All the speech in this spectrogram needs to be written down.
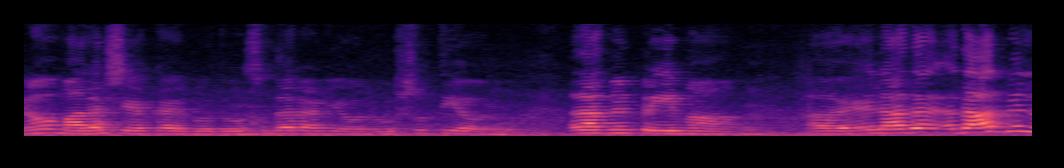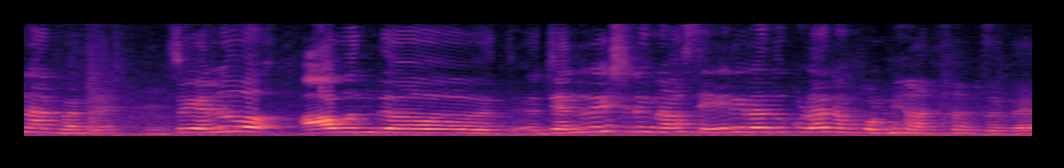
ಏನೋ ಮಾಲಾಶ್ರೀ ಅಕ್ಕ ಇರ್ಬೋದು ಸುಧಾರಾಣಿ ಅವರು ಶ್ರುತಿ ಅವರು ಅದಾದ್ಮೇಲೆ ಪ್ರೇಮ ಎಲ್ಲ ಅದ- ಅದಾದ್ಮೇಲೆ ನಾನು ಬಂದೆ. ಸೊ ಎಲ್ಲೋ ಆ ಒಂದು ಜನರೇಷನ್ ನಾವು ಸೇರಿರೋದು ಕೂಡ ನಮ್ ಪುಣ್ಯ ಅಂತ ಅನ್ಸುತ್ತೆ.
